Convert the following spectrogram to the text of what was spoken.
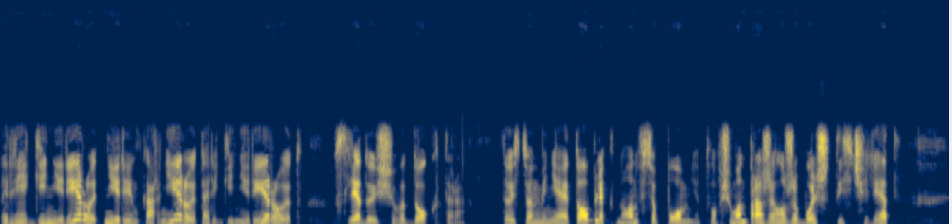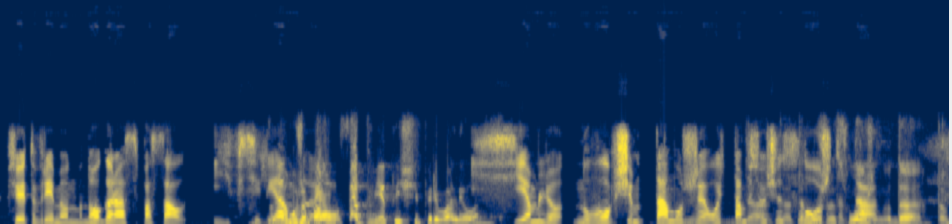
регенерирует, не реинкарнирует, а регенерирует в следующего доктора. То есть он меняет облик, но он все помнит. В общем, он прожил уже больше тысячи лет. Все это время он много раз спасал и Вселенную. Там уже, по-моему, за две тысячи перевалило. и Землю. Ну, в общем, там уже там все Да, очень да, там сложно. уже да. сложно, да. Там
